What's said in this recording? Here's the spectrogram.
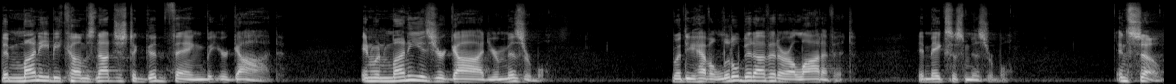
That money becomes not just a good thing, but your God. And when money is your God, you're miserable. Whether you have a little bit of it or a lot of it, it makes us miserable. And so,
